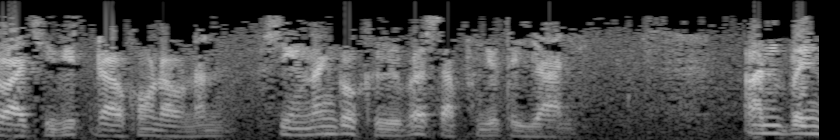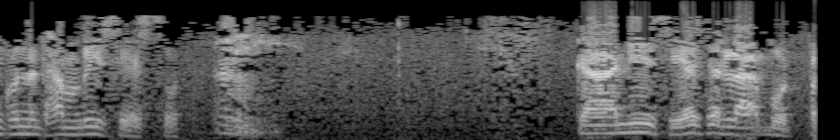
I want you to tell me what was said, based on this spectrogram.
กว่าชีวิตเราของเรานั้น สิ่งนั้นก็คือพระสัพพยุตยานอันเป็นคุณธรรมพิเศษสุด การนี้เสียสละบุตรไป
